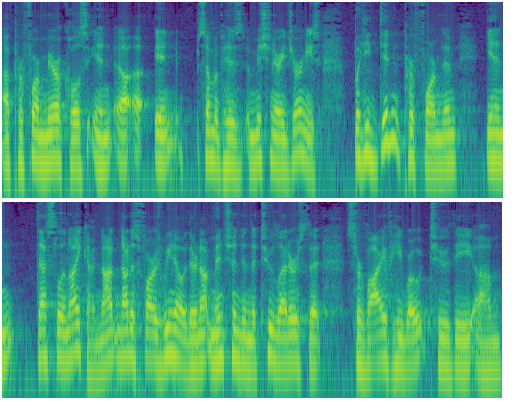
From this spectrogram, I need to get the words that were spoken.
uh, perform miracles in uh, uh, in some of his missionary journeys, but he didn't perform them in Thessalonica. Not not as far as we know. They're not mentioned in the two letters that survive. He wrote to the um,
